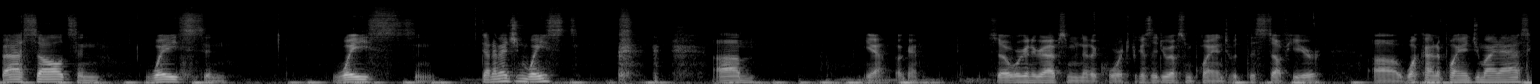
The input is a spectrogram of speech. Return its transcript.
basalts and wastes and wastes. And did I mention waste? um, yeah, okay. So we're going to grab some nether quartz because I do have some plans with this stuff here. Uh, what kind of plans, you might ask?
